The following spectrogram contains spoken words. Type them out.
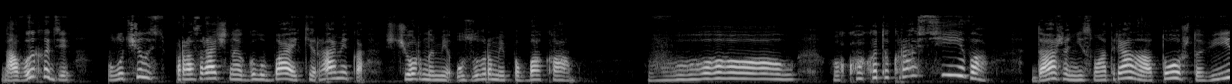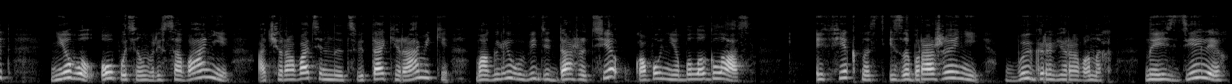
На выходе получилась прозрачная голубая керамика с черными узорами по бокам. Вау! Как это красиво! Даже несмотря на то, что вид не был опытен в рисовании, очаровательные цвета керамики могли увидеть даже те, у кого не было глаз. Эффектность изображений, выгравированных на изделиях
